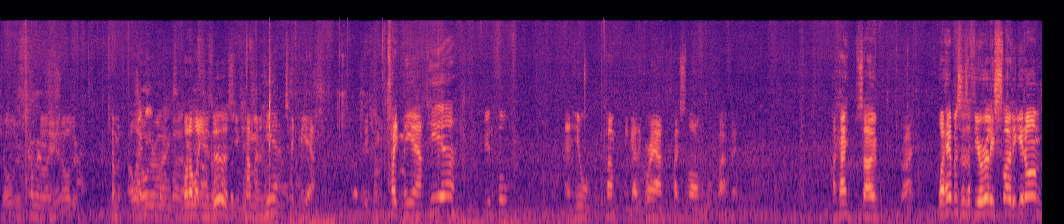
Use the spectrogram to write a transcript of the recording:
Shoulder. Coming Use right here. shoulder. Come in. I My want- knee brings what I want you to do is you come in here and take me out. You come and take me out here, beautiful, and he'll pump and go to ground, place long, and we'll play up that. Okay, so Right. what happens is if you're really slow to get on,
